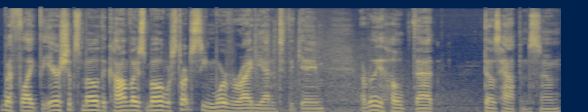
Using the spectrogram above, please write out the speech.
with like the airships mode, the convoys mode, we'll start to see more variety added to the game. I really hope that does happen soon.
